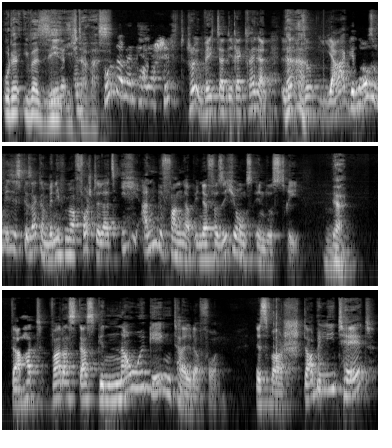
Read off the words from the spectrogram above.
Oder übersehe nee, ich da was? Fundamentaler Shift. Entschuldigung, wenn ich da direkt rein kann. Ja. Also, ja, genauso wie Sie es gesagt haben. Wenn ich mir mal vorstelle, als ich angefangen habe in der Versicherungsindustrie, ja. da hat, war das das genaue Gegenteil davon. Es war Stabilität,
